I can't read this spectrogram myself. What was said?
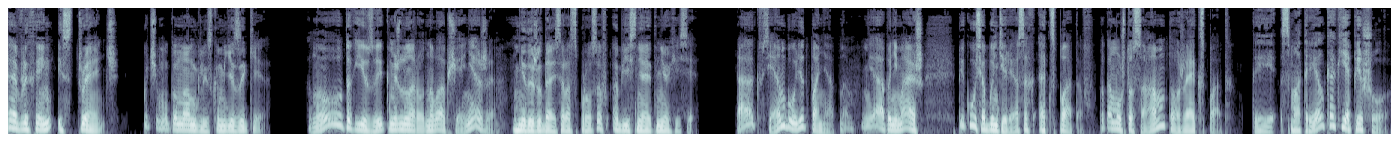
«Everything is strange», почему-то на английском языке. «Ну, так язык международного общения же», — не дожидаясь расспросов, объясняет Нёхиси. Так всем будет понятно. Я, понимаешь, пекусь об интересах экспатов, потому что сам тоже экспат. Ты смотрел, как я пишу?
